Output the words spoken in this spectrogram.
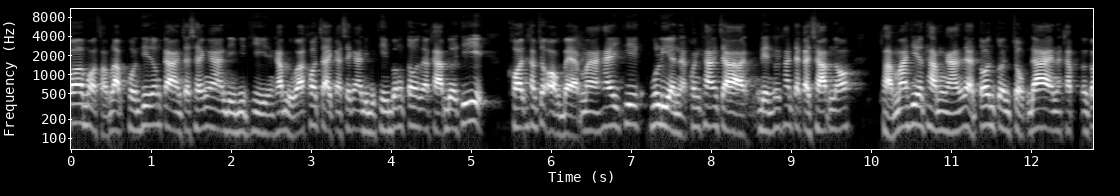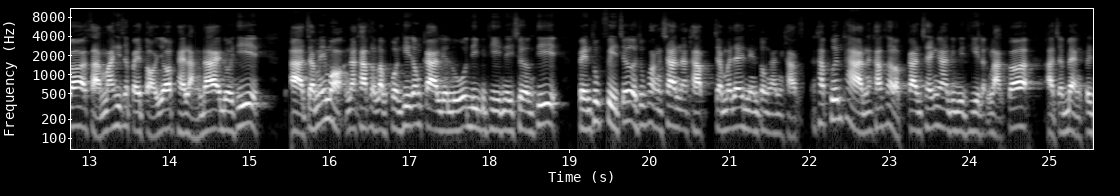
ก็เหมาะสำหรับคนที่ต้องการจะใช้งาน DBT นะครับหรือว่าเข้าใจการใช้งาน DBT เบื้องต้นนะครับ โดยที่คอร์สครับจะออกแบบมาให้ที่ผู้เรียนน่ะค่อนข้างจะเรียนค่อนข้างจะกระชับเนาะสามารถที่จะทำงานตั้งแต่ต้นจนจบได้นะครับแล้วก็สามารถที่จะไปต่อยอดภายหลังได้ โดยที่อาจจะไม่เหมาะนะครับสำหรับคนที่ต้องการเรียนรู้ DBT ในเชิงที่ เป็นทุกฟีเจอร์ทุกฟังก์ชันนะครับจะไม่ได้เน้นตรงนั้นครับนะครับพื้นฐานนะครับสำหรับการใช้งาน DBT หลักๆ ก็อาจจะแบ่งเป็น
